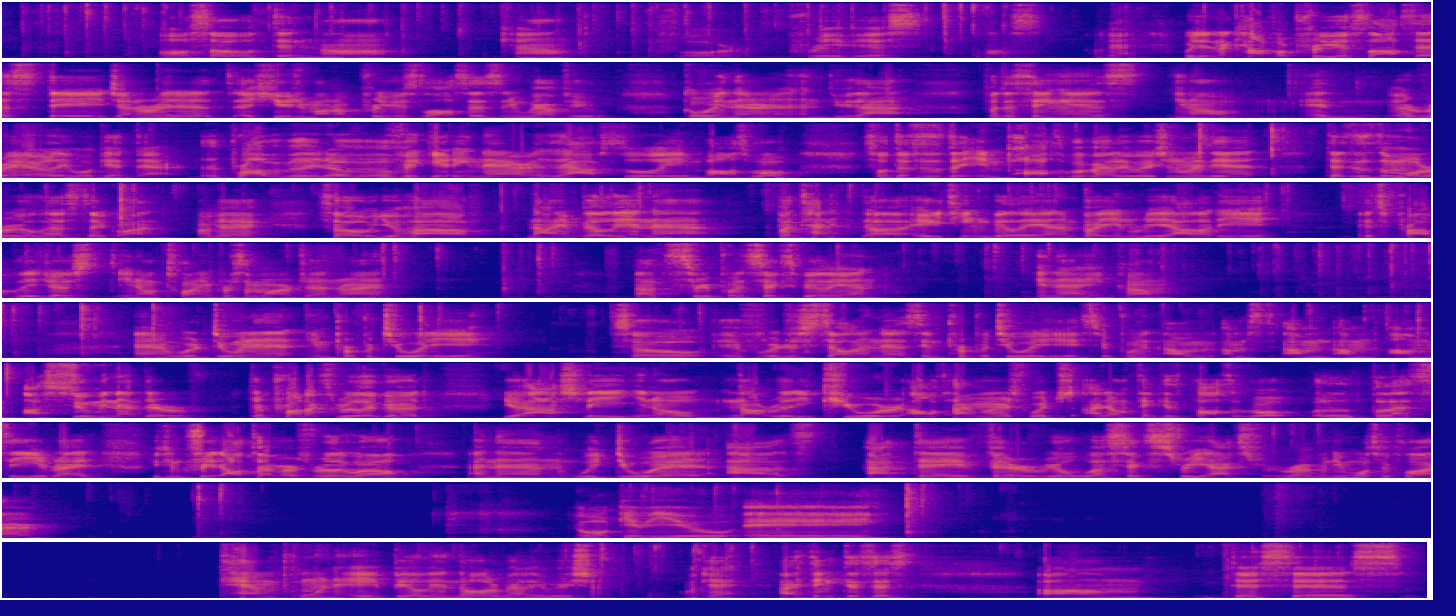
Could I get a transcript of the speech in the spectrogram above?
Also did not count for previous loss. Okay, we didn't account for previous losses. They generated a huge amount of previous losses and we have to go in there and do that. But the thing is, you know, it, it rarely will get there. The probability of, of, it getting there is absolutely impossible. So this is the impossible valuation we get. This is the more realistic one, okay? So you have 9 billion net, but 10, uh, 18 billion, but in reality, it's probably just, you know, 20% margin, right? That's 3.6 billion in net income. And we're doing it in perpetuity. So if we're just selling this in perpetuity, 3. I'm, I'm, I'm, I'm, I'm assuming that their their product's really good you actually, you know, not really cure Alzheimer's, which I don't think is possible, but, but let's see, right? You can treat Alzheimer's really well, and then we do it as at a very realistic 3x revenue multiplier. It will give you a $10.8 billion valuation. Okay, I think this is um, this is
